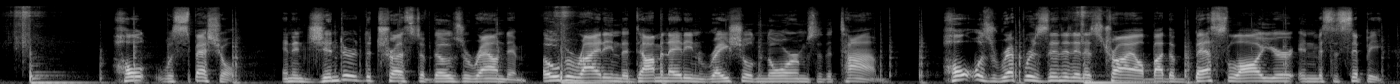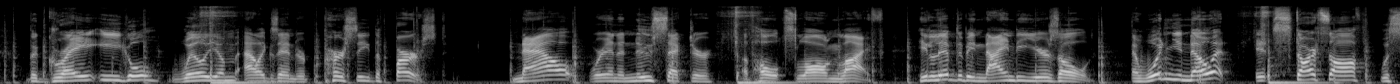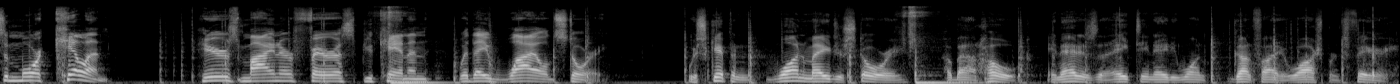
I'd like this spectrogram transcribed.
Holt was special and engendered the trust of those around him, overriding the dominating racial norms of the time. Holt was represented in his trial by the best lawyer in Mississippi, the Gray Eagle, William Alexander Percy I. Now we're in a new sector of Holt's long life. He lived to be 90 years old. And wouldn't you know it, it starts off with some more killing. Here's Minor Ferris Buchanan with a wild story. We're skipping one major story about Holt, and that is the 1881 gunfight at Washburn's Ferry.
